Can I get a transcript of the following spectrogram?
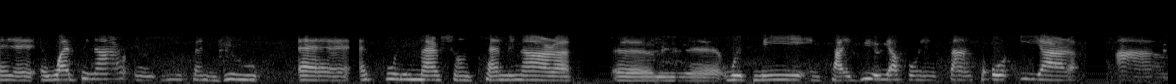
a, a webinar, or you can do a, a full immersion seminar um, uh, with me in Siberia, for instance, or here um,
